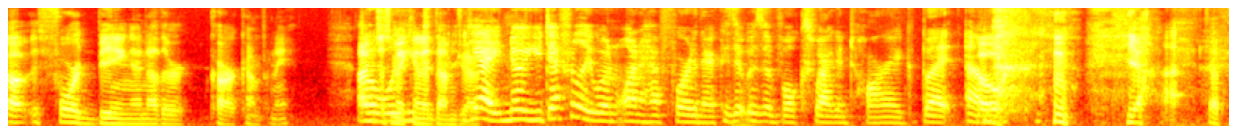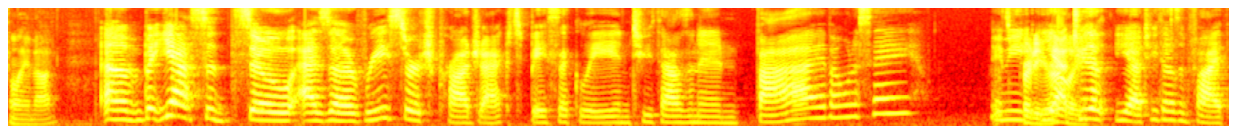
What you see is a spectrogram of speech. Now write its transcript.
Oh, Ford being another car company. I'm Oh, just well, making you a dumb joke. Yeah, no, you definitely wouldn't want to have Ford in there because it was a Volkswagen Touareg, but um, Oh, yeah, definitely not. Um, but yeah, so so as a research project, basically in 2005, I want to say, maybe pretty yeah, early. 2000 yeah, 2005.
